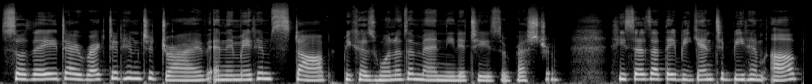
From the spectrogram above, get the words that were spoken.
So they directed him to drive and they made him stop because one of the men needed to use the restroom. He says that they began to beat him up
